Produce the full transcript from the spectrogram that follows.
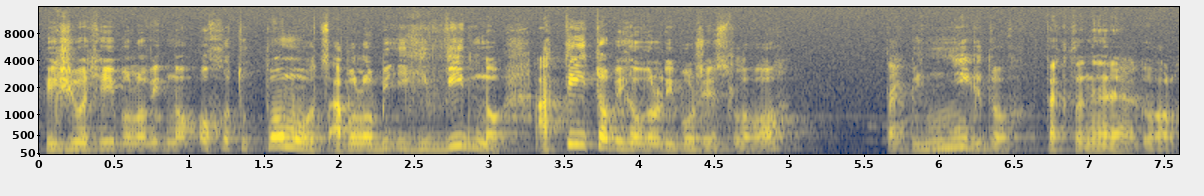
v ich živote by bolo vidno ochotu pomôcť a bolo by ich vidno a títo by hovorili Božie slovo, tak by nikto takto nereagoval.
